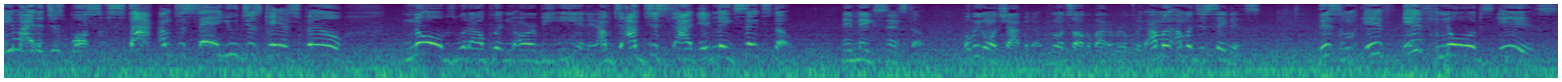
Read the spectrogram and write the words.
he might have just bought some stock. I'm just saying you just can't spell Norbes without putting RBE in it. I'm, I'm just, I, it makes sense though. It makes sense though. But we're gonna chop it up. We're gonna talk about it real quick. I'm gonna just say this. This if if Norbes is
